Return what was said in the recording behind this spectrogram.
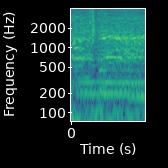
Let's go!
